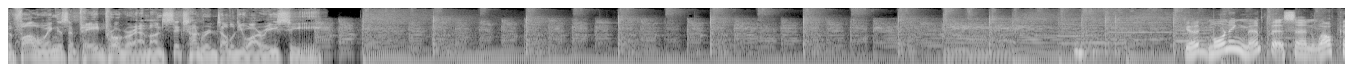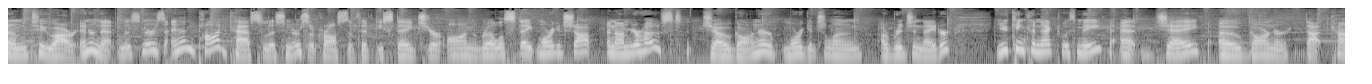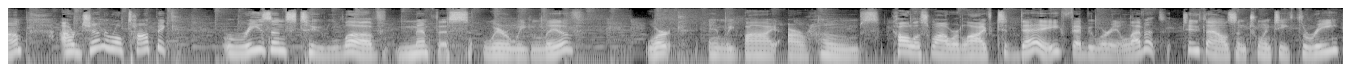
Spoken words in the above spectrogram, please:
The following is a paid program on 600 WREC. Good morning, Memphis, and welcome to our internet listeners and podcast listeners across the 50 states. You're on Real Estate Mortgage Shop, and I'm your host, Joe Garner, mortgage loan originator. You can connect with me at jogarner.com. Our general topic reasons to love Memphis, where we live, work, and we buy our homes. Call us while we're live today, February 11th, 2023,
